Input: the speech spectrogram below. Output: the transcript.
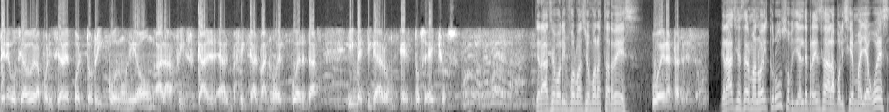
de negociado de la Policía de Puerto Rico, en unión a la fiscal, al fiscal Manuel Cuerdas, investigaron estos hechos. Gracias por la información. Buenas tardes. Buenas tardes. Gracias, Manuel Cruz, oficial de prensa de la Policía en Mayagüez.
